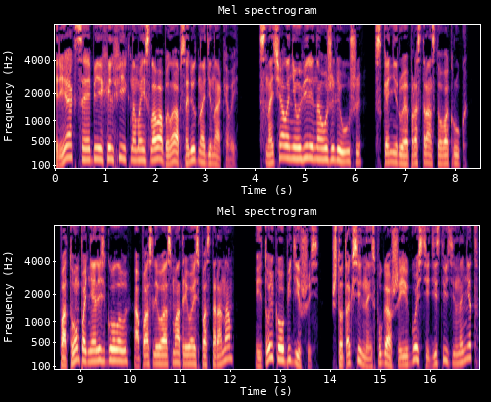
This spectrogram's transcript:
Реакция обеих эльфиек на мои слова была абсолютно одинаковой. Сначала неуверенно ужили уши, сканируя пространство вокруг, потом поднялись головы, опасливо осматриваясь по сторонам, и только убедившись, что так сильно испугавшие их гости действительно нет,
